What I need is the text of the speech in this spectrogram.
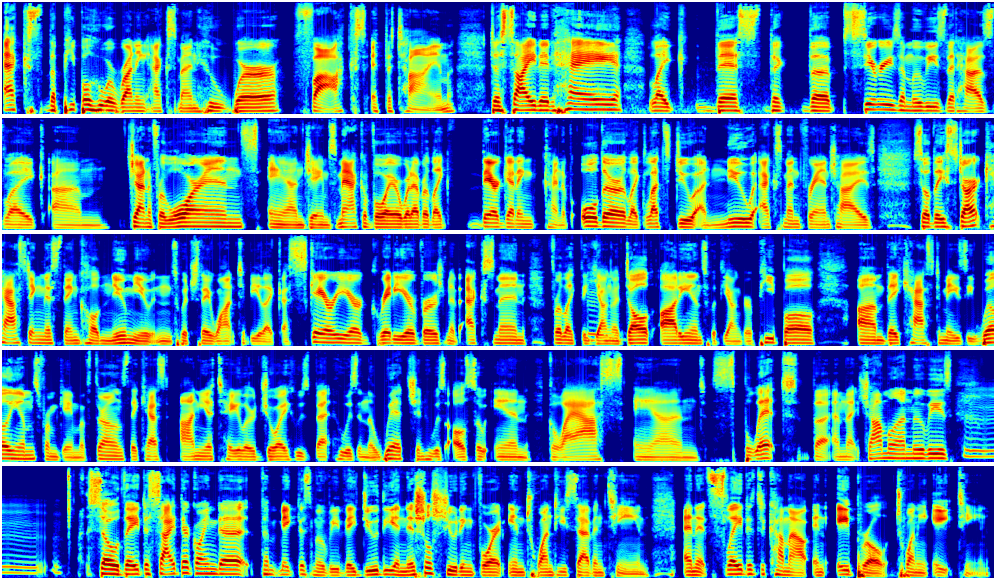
X the people who were running X-Men who were Fox at the time decided, "Hey, like this the the series of movies that has like um Jennifer Lawrence and James McAvoy or whatever, like they're getting kind of older. Like, let's do a new X Men franchise. So they start casting this thing called New Mutants, which they want to be like a scarier, grittier version of X Men for like the mm. young adult audience with younger people. Um, they cast Maisie Williams from Game of Thrones. They cast Anya Taylor Joy, who's been who was in The Witch and who was also in Glass and Split, the M Night Shyamalan movies. Mm. So they decide they're going to to make this movie. They do the initial shooting for it in 2017, and it's slated to come out in April 2018.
